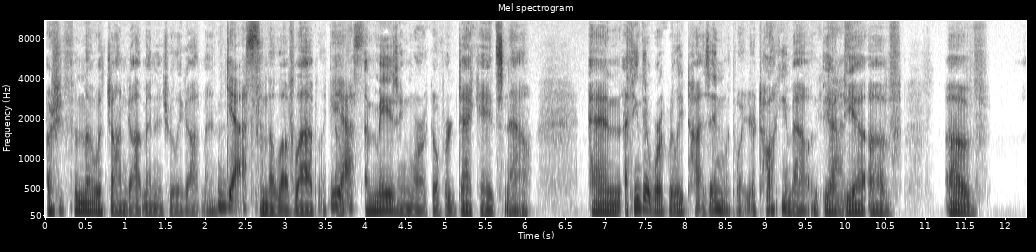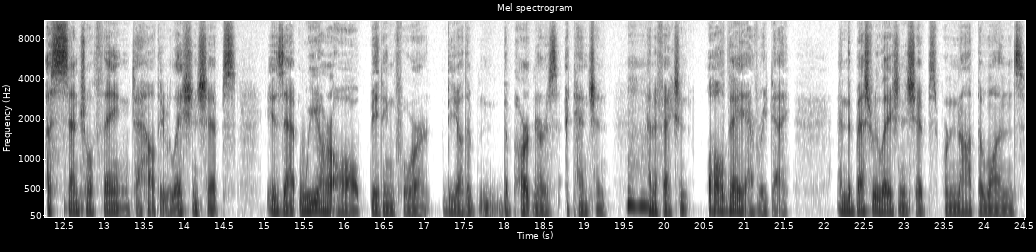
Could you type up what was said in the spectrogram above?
are you familiar with John Gottman and Julie Gottman? Yes. From the Love Lab. Like, yes. amazing work over decades now. And I think their work really ties in with what you're talking about. The idea of, of a central thing to healthy relationships is that we are all bidding for the other, the partner's attention mm-hmm. and affection all day, every day. And the best relationships were not the ones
